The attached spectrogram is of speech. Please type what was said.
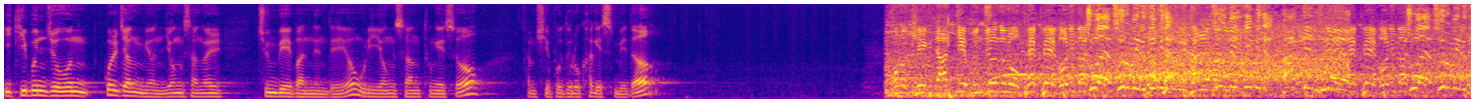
이 기분 좋은 골 장면 영상을 준비해 봤는데요. 우리 영상 통해서 잠시 보도록 하겠습니다. 코너킥 낮게 문전으로 페페 머리 맞고 좋아요. 손흥민이 뜁니다. 달려갑니다. 좋아요. 손흥민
